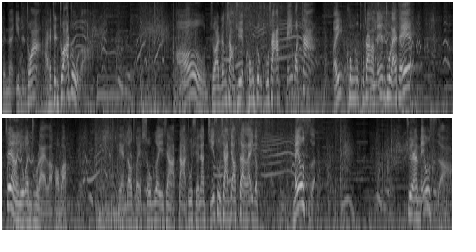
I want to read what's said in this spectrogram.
现在一直抓，还真抓住了。哦，抓扔上去，空中屠杀，给我炸！哎，空中屠杀了没摁出来？哎，这样又摁出来了，好吧。镰刀腿收割一下，大猪血量急速下降，再来一个，没有死，居然没有死啊！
